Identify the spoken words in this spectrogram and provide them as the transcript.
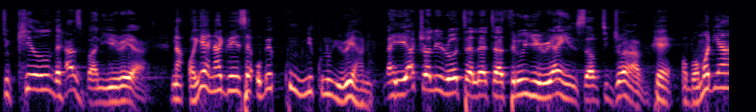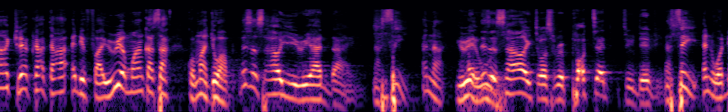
to kill the husband Uriah, na ɔyɛɛ n'adwene sɛ ɔbɛkum ne kunu uria no Now, he actually wrote a letter through Uriah himself to Joab. hwɛ ɔbɔ mmɔden ara twerɛ krataa de fa uria mu ankasa kɔma joab This is how Uriah died. na sei ɛna uria And this is how it was reported to David. na sei ɛna wɔde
